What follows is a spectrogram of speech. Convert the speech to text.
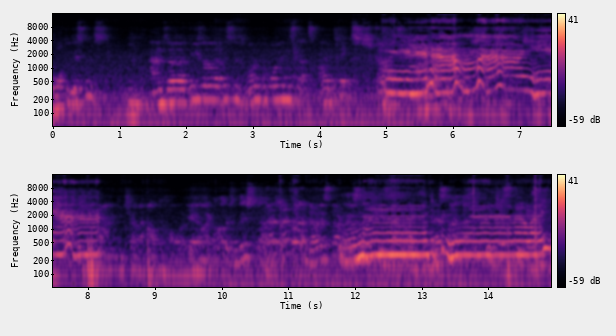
walking distance. And uh, these are this is one of the wines that I picked. Find each other alcohol and being like, oh, it's this stuff. That's what I noticed though recently. that, like, the best, Wine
